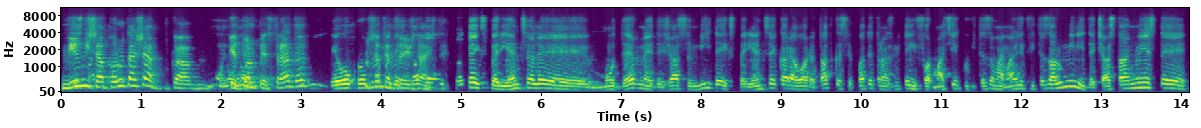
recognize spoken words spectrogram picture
Mie mi s-a părut așa, ca pieton pe stradă, e o problemă. Deci toate, toate experiențele moderne, deja sunt mii de experiențe care au arătat că se poate transmite informație cu viteză mai mare decât viteza luminii. Deci asta nu este...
